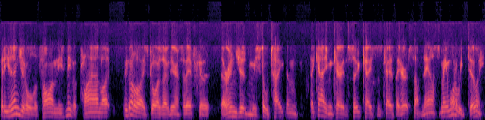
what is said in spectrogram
But he's injured all the time and he's never playing. Like, we've got all those guys over there in South Africa that they're injured and we still take them. They can't even carry the suitcases in case they hurt something else. I mean, what are we doing?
